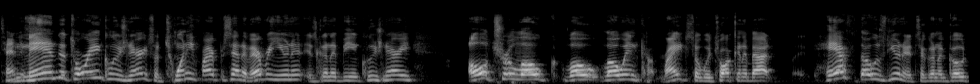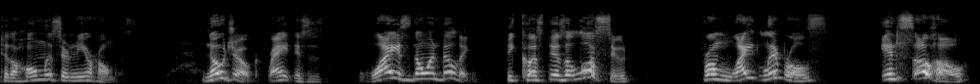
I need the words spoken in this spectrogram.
10 is- mandatory inclusionary. So 25% of every unit is going to be inclusionary, ultra low, low, low income, right? So we're talking about half those units are going to go to the homeless or near homeless. No joke, right? This is why is no one building? Because there's a lawsuit from white liberals in Soho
